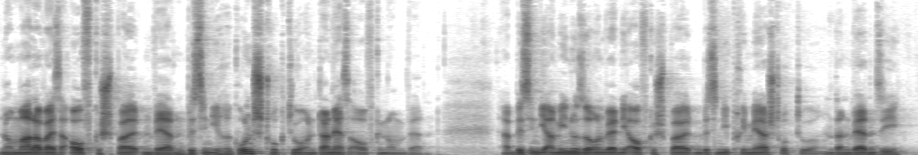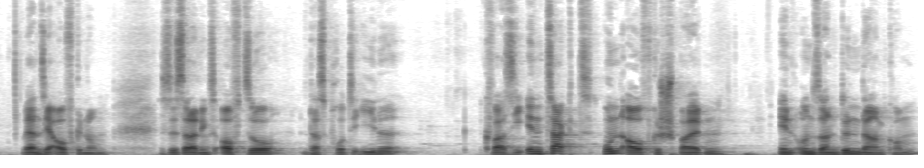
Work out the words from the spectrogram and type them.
normalerweise aufgespalten werden bis in ihre Grundstruktur und dann erst aufgenommen werden. Ja, bis in die Aminosäuren werden die aufgespalten, bis in die Primärstruktur und dann werden sie, werden sie aufgenommen. Es ist allerdings oft so, dass Proteine quasi intakt, unaufgespalten in unseren Dünndarm kommen.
